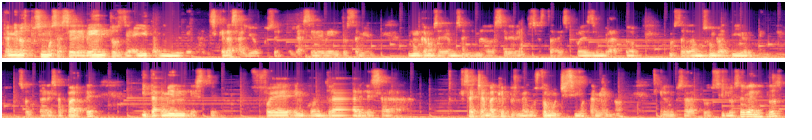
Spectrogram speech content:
también nos pusimos a hacer eventos de ahí, también de la disquera salió pues, el, hacer eventos también. Nunca nos habíamos animado a hacer eventos hasta después de un rato, nos tardamos un ratillo en, soltar esa parte. Y también este, fue encontrar esa, esa chamba que pues me gustó muchísimo también, ¿no? El empezar a producir los eventos.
